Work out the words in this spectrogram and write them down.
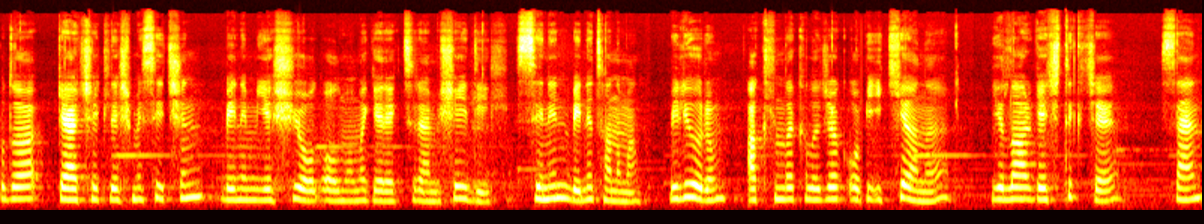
Bu da gerçekleşmesi için benim yaşıyor olmamı gerektiren bir şey değil. Senin beni tanıman. Biliyorum aklında kalacak o bir iki anı yıllar geçtikçe sen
